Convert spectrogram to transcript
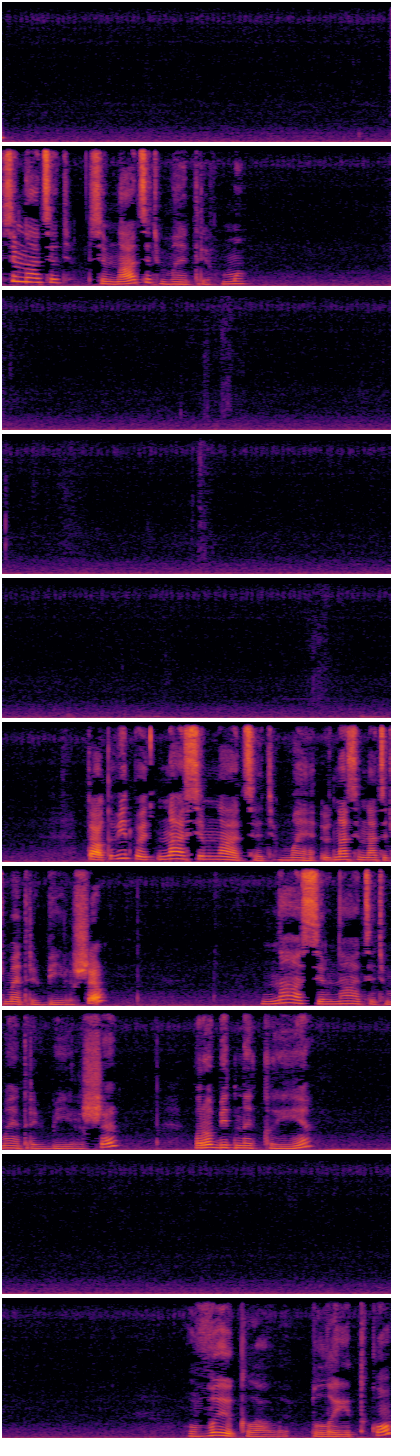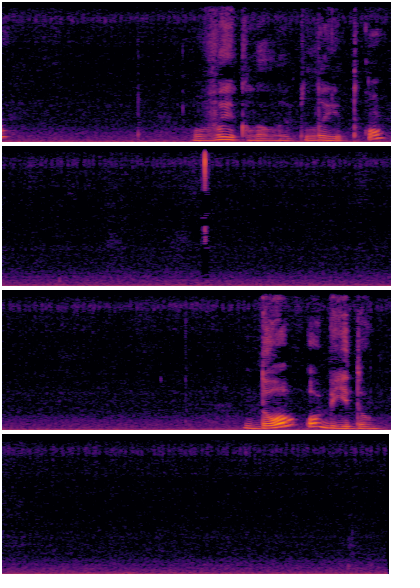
17. 17 метрів. Так, відповідь на 17, на 17 метрів більше. На 17 метрів більше робітники виклали плитку, виклали плитку. До обіду.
